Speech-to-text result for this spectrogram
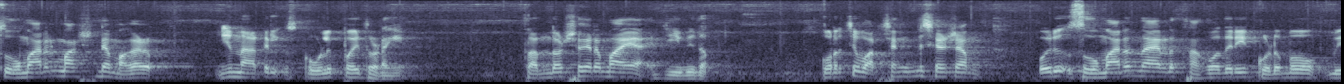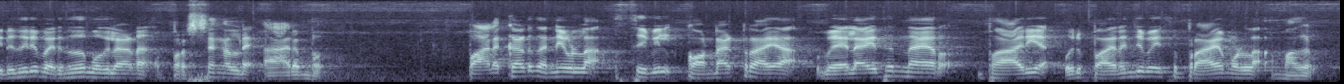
സുമാരൻ മാഷിന്റെ മകൾ ഈ നാട്ടിൽ സ്കൂളിൽ പോയി തുടങ്ങി. സന്തോഷകരമായ ജീവിതം. കുറച്ച് വർഷങ്ങൾക്ക് ശേഷം ഒരു സുമാരൻ നായരുടെ സഹോദരിയും കുടുംബവും വിരുന്നിന് വരുന്നത് മുതലാണ് പ്രശ്നങ്ങളുടെ ആരംഭം. പാലക്കാട് തന്നെയുള്ള സിവിൽ കോൺട്രാക്ടറായ വേലായുധൻ നായർ ഭാര്യ ഒരു പതിനഞ്ച് വയസ്സ് പ്രായമുള്ള മകൾ.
